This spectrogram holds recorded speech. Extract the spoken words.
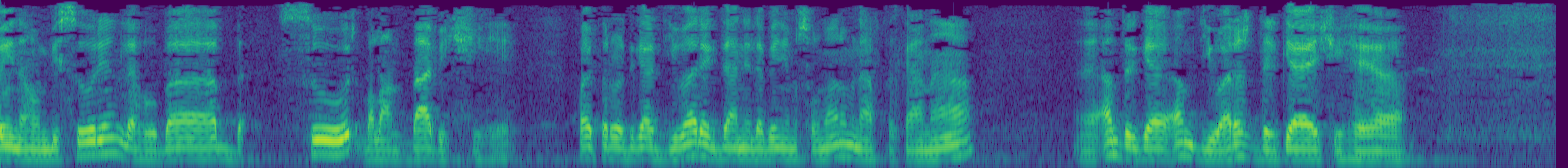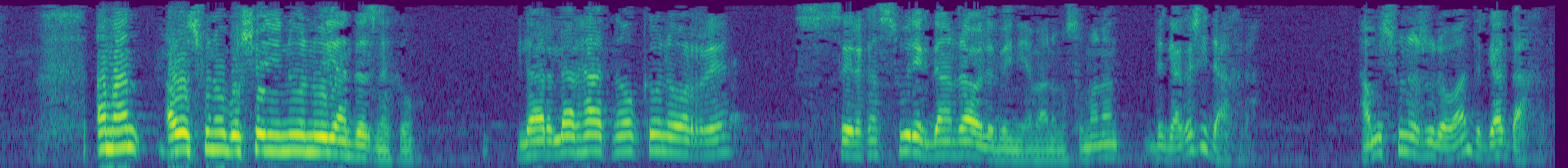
بينهم بسور له باب. سوور بەڵام بابێکی هەیە خی پەروەردگار دیوارێک دانی لە بینی مسلمان و منافقەکانە ئەم دەرگای ئەم دیوارش دەرگایەکی هەیە ئەمان ئەوە چونەوە بۆ شوێنی نور نوریان دەست نەکەو لار لار هاتنەوە بکەونەوە ڕێ سیرەکان سوورێک دانراوە لە بینی ئەمان و مسلمانان دەرگاگەشی داخرا هەموو چونە ژوورەوەن دەرگا داخرا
